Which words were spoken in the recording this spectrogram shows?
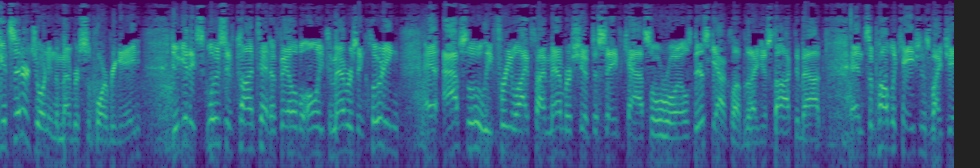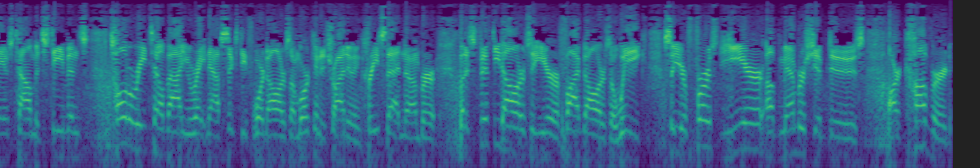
consider joining the Member Support Brigade. You get exclusive content available only to members, including an absolutely free lifetime membership to Safe Castle Royals Discount Club that I just talked about, and some publications by James Talmage Stevens. Total retail value right now $64. I'm working to try to increase that number, but it's $50 a year or $5 a week. So your first year of membership dues are covered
